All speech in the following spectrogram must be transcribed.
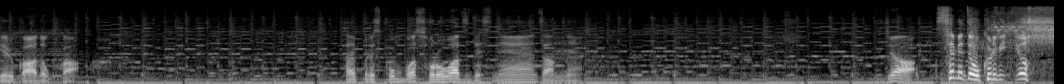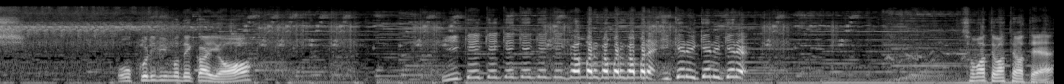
けるかどっか。タイプレスコンボは揃わずですね残念。じゃあ、せめて送り火。よし。送り火もでかいよ。いけいけいけいけいけいけ。頑張る頑張る頑張れ。いけるいけるいける。ちょ待って待って待って。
